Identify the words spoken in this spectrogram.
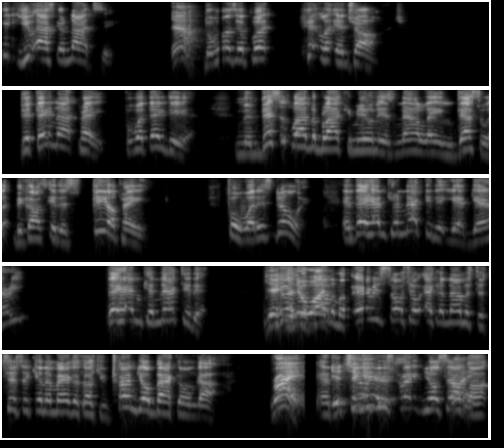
me, you ask a Nazi. Yeah. The ones that put Hitler in charge. Did they not pay for what they did? And this is why the black community is now laying desolate because it is still paying for what it's doing. And they hadn't connected it yet, Gary. They hadn't connected it. Yeah, You're you know what? of every socioeconomic statistic in America because you turned your back on God. Right. And until you straighten yourself right. up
